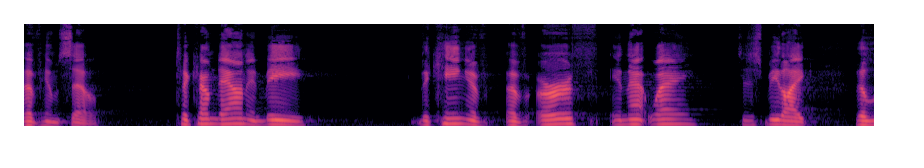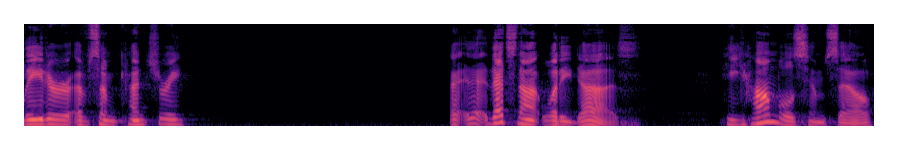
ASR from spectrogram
of himself to come down and be the king of, of earth in that way, to just be like the leader of some country. Uh, that's not what he does. He humbles himself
